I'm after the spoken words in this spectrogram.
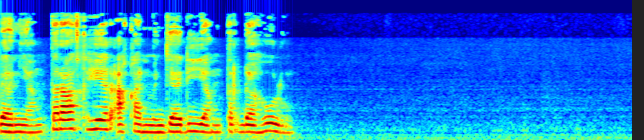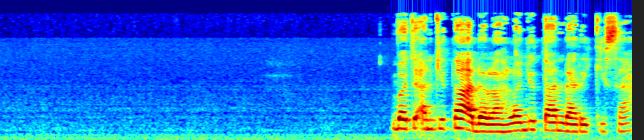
dan yang terakhir akan menjadi yang terdahulu. Bacaan kita adalah lanjutan dari kisah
